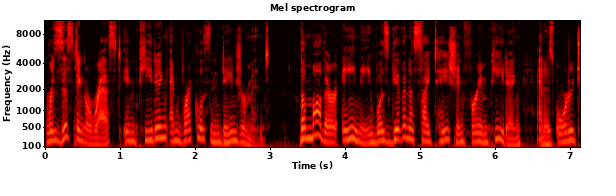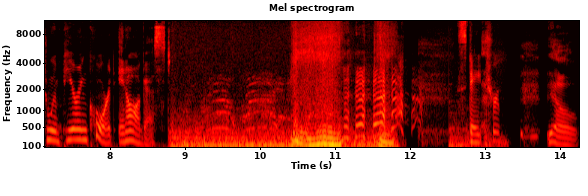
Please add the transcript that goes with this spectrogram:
resisting arrest, impeding, and reckless endangerment. The mother, Amy, was given a citation for impeding and is ordered to appear in court in August. State troop. Yo,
